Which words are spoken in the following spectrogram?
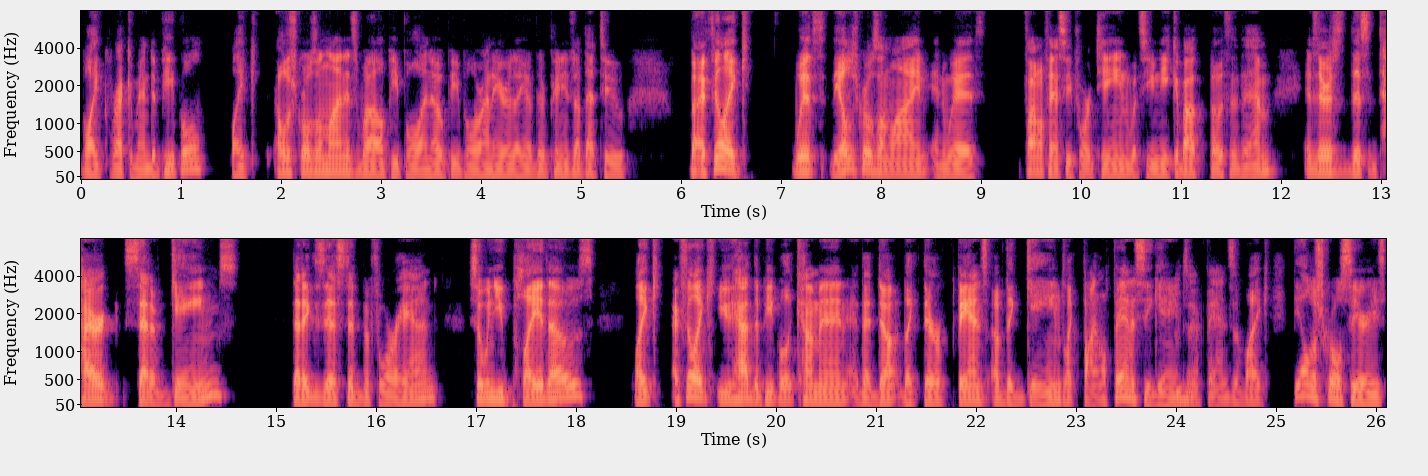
like recommend to people, like Elder Scrolls Online as well. People I know people around here they have their opinions about that too. But I feel like with the Elder Scrolls Online and with Final Fantasy 14, what's unique about both of them is there's this entire set of games that existed beforehand. So when you play those, like I feel like you had the people that come in that don't like they're fans of the games, like Final Fantasy games, Mhm. they're fans of like the Elder Scroll series,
